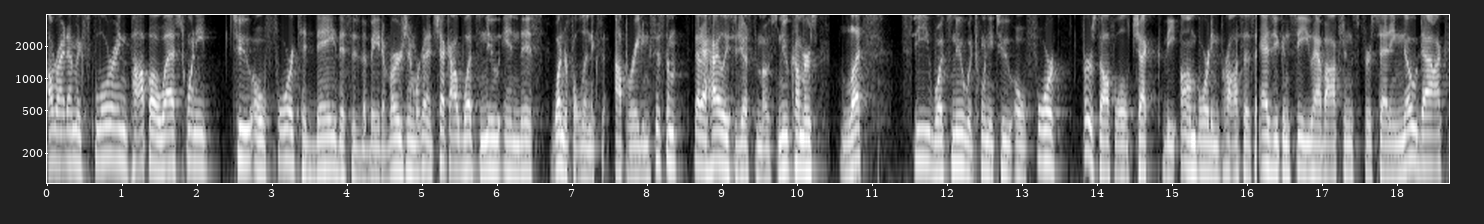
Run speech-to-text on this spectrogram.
All right, I'm exploring Pop! OS 2204 today. This is the beta version. We're going to check out what's new in this wonderful Linux operating system that I highly suggest to most newcomers. Let's see what's new with 2204. First off, we'll check the onboarding process. As you can see, you have options for setting no dock,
